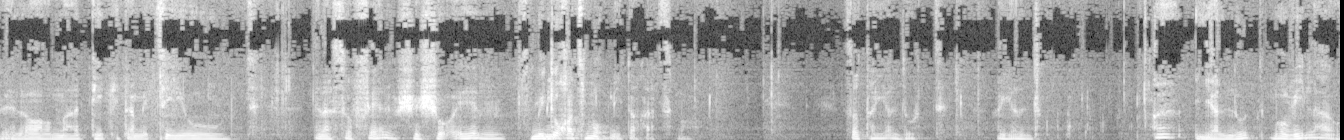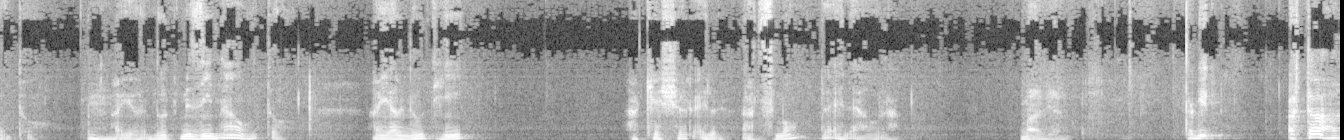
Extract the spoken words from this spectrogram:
ולא מעתיק את המציאות, אלא סופר ששואב... מתוך מ... עצמו. מתוך עצמו. זאת הילדות. הילד... הילדות מובילה אותו. Mm-hmm. הילדות מזינה אותו. הילדות היא הקשר אל עצמו ואל העולם. מעניין. תגיד, אתה,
